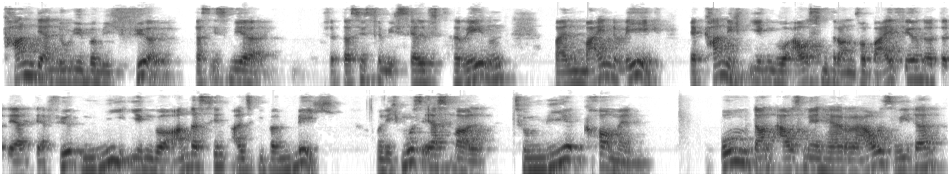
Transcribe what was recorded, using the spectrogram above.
kann der nur über mich führen. Das ist mir, das ist für mich selbstredend, weil mein Weg, der kann nicht irgendwo außen dran vorbeiführen oder der, der führt nie irgendwo anders hin als über mich. Und ich muss erstmal zu mir kommen um dann aus mir heraus wieder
